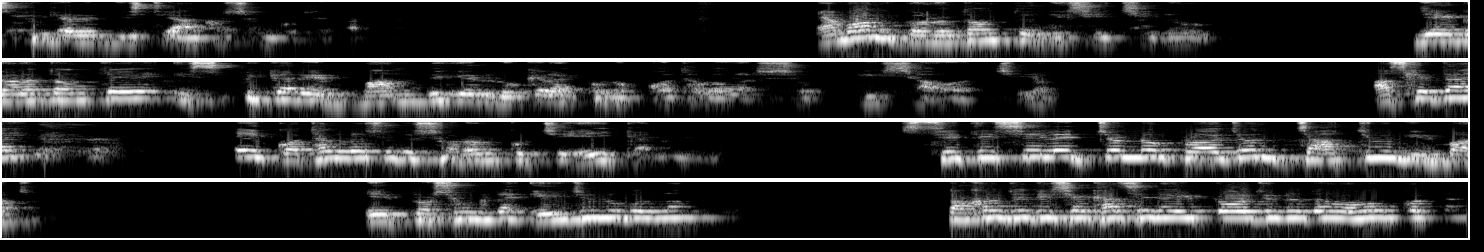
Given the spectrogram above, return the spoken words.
স্পিকারের দৃষ্টি আকর্ষণ করতে পারতাম এমন গণতন্ত্র দেশে ছিল যে গণতন্ত্রে স্পিকারের বাম দিকের লোকেরা কোনো কথা বলার শক্তি, সাহস ছিল আজকে তাই এই কথাগুলো শুধু স্মরণ করছি এই কারণে। স্থিতিশীলের জন্য প্রয়োজন জাতীয় নির্বাচন। এই প্রসঙ্গটা এই জন্য বললাম। তখন যদি শেখ হাসিনা এই প্রয়োজনীয়তা অনুভব করতেন,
